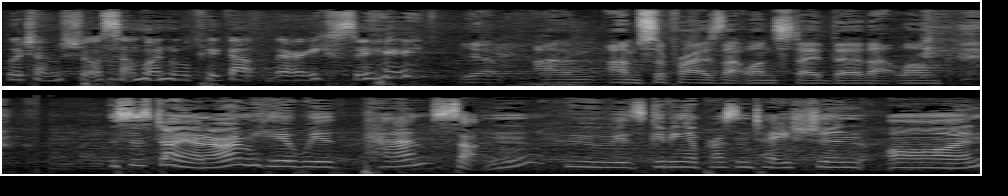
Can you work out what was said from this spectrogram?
which I'm sure someone will pick up very soon. Yep, I'm, I'm surprised that one stayed there that long. This is Diana. I'm here with Pam Sutton, who is giving a presentation on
